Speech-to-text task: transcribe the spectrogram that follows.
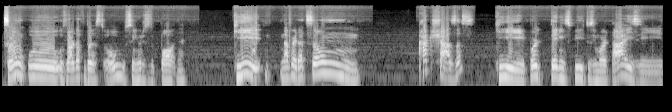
São o, os Lord of Dust, ou os Senhores do Pó, né? Que, na verdade, são rakshasas que por terem espíritos imortais e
